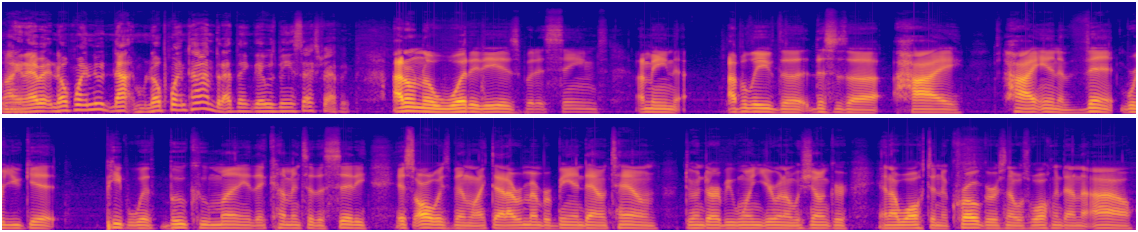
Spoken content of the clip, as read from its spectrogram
Like, and at no point, in, not no point in time did I think they was being sex trafficked. I don't know what it is, but it seems. I mean, I believe the this is a high high end event where you get people with buku money that come into the city. It's always been like that. I remember being downtown during Derby one year when I was younger, and I walked into Kroger's and I was walking down the aisle,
